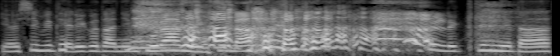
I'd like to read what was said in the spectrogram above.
열심히 데리고 다닌 보람이 있구나. 를 느낍니다.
